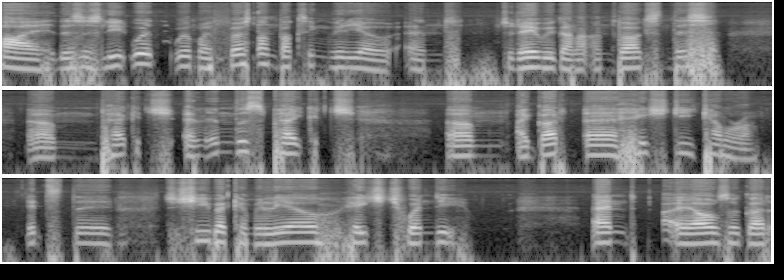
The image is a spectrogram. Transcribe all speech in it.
Hi, this is LeetVid with my first unboxing video and today we're gonna unbox this um, package and in this package um, I got a HD camera. It's the Toshiba Camileo H20 and I also got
